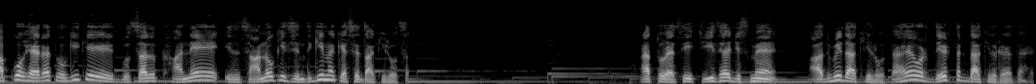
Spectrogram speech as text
आपको हैरत होगी कि गुसल खाने इंसानों की ज़िंदगी में कैसे दाखिल हो सकते खाना तो ऐसी चीज़ है जिसमें आदमी दाखिल होता है और देर तक दाखिल रहता है।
